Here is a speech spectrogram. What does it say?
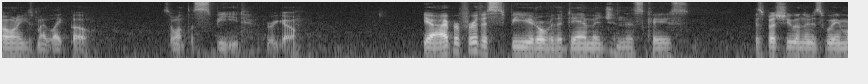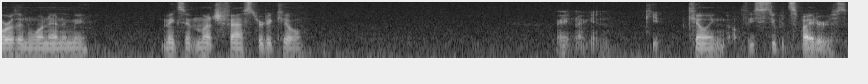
I want to use my light bow. So I want the speed. There we go. Yeah, I prefer the speed over the damage in this case. Especially when there's way more than one enemy. It makes it much faster to kill. Right, and I can keep killing all these stupid spiders.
